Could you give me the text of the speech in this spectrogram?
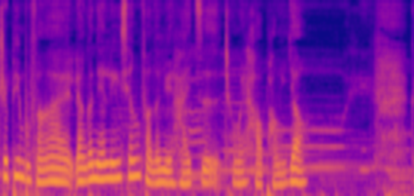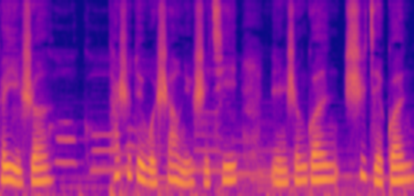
这并不妨碍两个年龄相仿的女孩子成为好朋友。可以说，她是对我少女时期人生观、世界观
